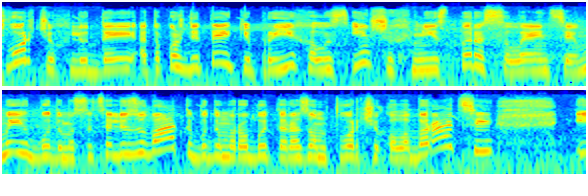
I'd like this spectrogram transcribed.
творчих людей, а також дітей, які приїхали з інших міст, переселенці. Ми їх будемо соціалізувати, будемо робити разом творчі колаборації і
